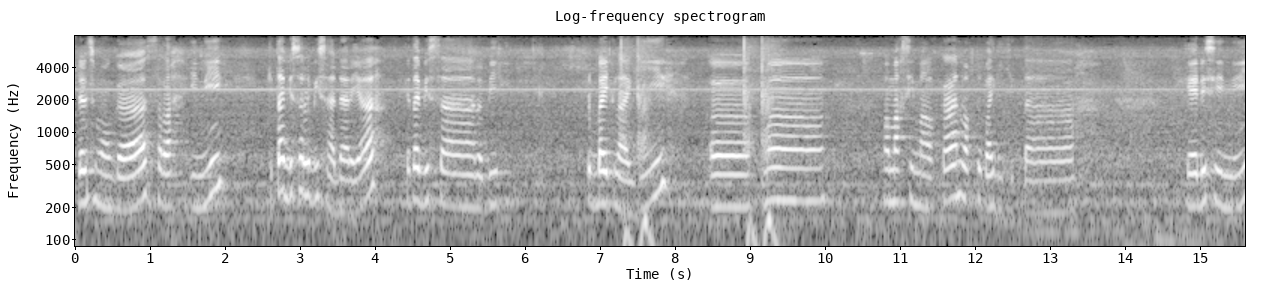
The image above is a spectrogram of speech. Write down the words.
dan semoga setelah ini kita bisa lebih sadar ya. Kita bisa lebih baik lagi uh, me memaksimalkan waktu pagi kita. Kayak di sini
